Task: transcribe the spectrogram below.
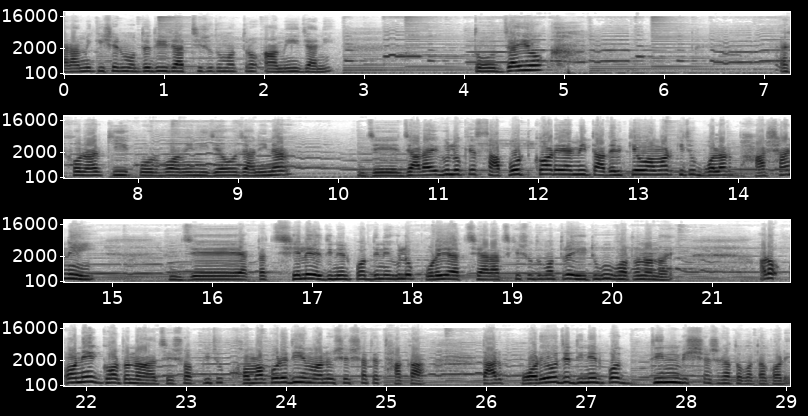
আর আমি কিসের মধ্যে দিয়ে যাচ্ছি শুধুমাত্র আমিই জানি। তো যাই হোক, এখন আর কি করব আমি নিজেও জানি না। যে যারা এগুলোকে সাপোর্ট করে আমি, তাদেরকেও আমার কিছু বলার ভাষা নেই। যে একটা ছেলে দিনের পর দিন এগুলো করে যাচ্ছে, আর আজকে শুধুমাত্র এইটুকু ঘটনা নয়। আরও অনেক ঘটনা আছে সব কিছু ক্ষমা করে দিয়ে মানুষের সাথে থাকা। তারপরেও যে দিনের পর দিন বিশ্বাসঘাতকতা করে,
